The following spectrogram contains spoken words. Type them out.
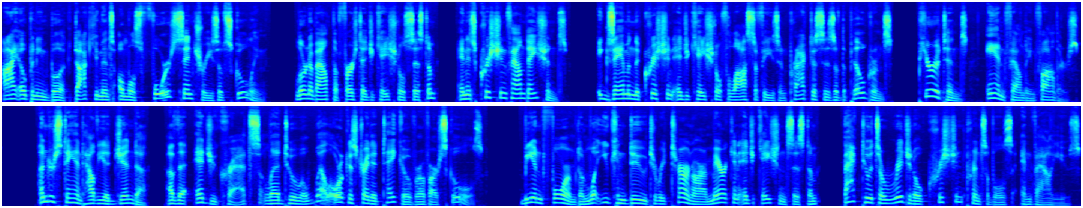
eye opening book documents almost four centuries of schooling. Learn about the first educational system and its Christian foundations. Examine the Christian educational philosophies and practices of the Pilgrims, Puritans, and Founding Fathers. Understand how the agenda of the educrats led to a well orchestrated takeover of our schools. Be informed on what you can do to return our American education system back to its original Christian principles and values.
